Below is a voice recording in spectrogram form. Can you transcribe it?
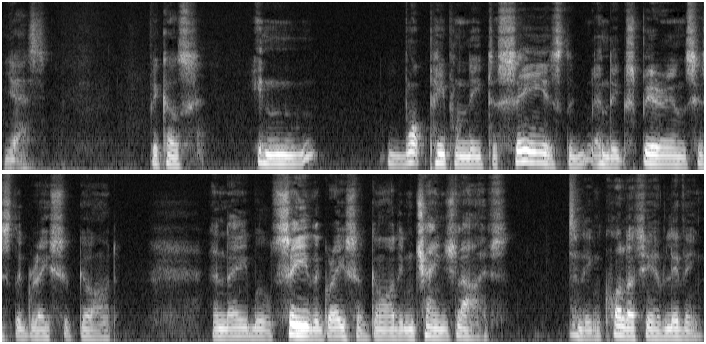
yes, because in what people need to see is the and experience is the grace of God, and they will see the grace of God in changed lives and in quality of living.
